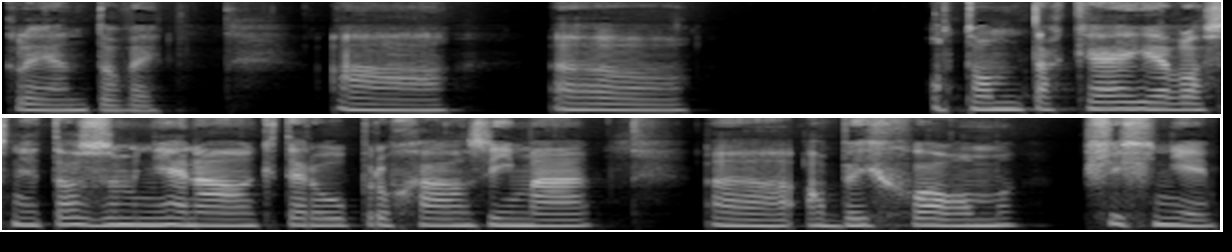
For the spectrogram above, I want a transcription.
klientovi. A uh, o tom také je vlastně ta změna, kterou procházíme, uh, abychom všichni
